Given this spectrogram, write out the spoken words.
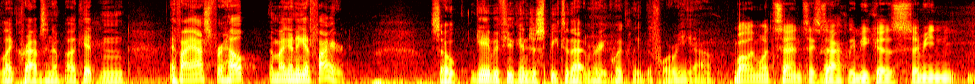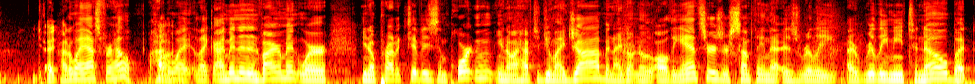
like crabs in a bucket, and if I ask for help, am I going to get fired? So, Gabe, if you can just speak to that very quickly before we. Uh, Well, in what sense exactly? Because I mean, I, How do I ask for help? How do I like I'm in an environment where, you know, productivity is important, you know, I have to do my job and I don't know all the answers or something that is really I really need to know, but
